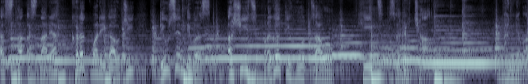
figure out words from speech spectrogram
आस्था असणाऱ्या खडकवाडी गावची दिवसेंदिवस अशीच प्रगती होत जावो हीच सदिच्छा. धन्यवाद.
